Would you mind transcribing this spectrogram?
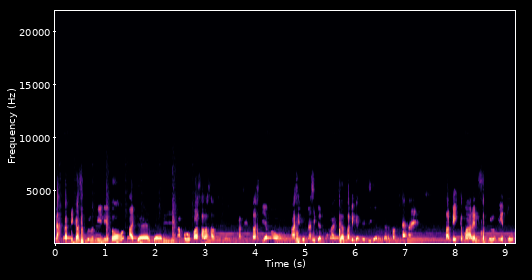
Nah, ketika sebelum ini tuh ada dari aku lupa salah satu universitas dia mau ngasih donasi dan mau ngajar, tapi gak jadi gara-gara naik. Tapi kemarin sebelum itu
